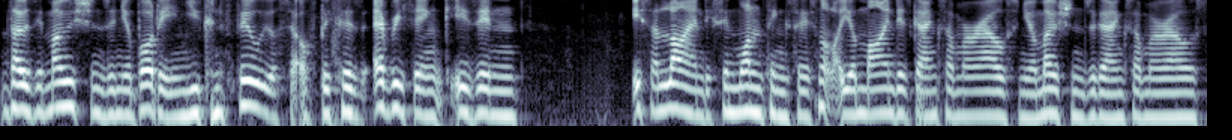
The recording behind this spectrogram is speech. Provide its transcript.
those emotions in your body and you can feel yourself because everything is in it's aligned it's in one thing. So it's not like your mind is going somewhere else and your emotions are going somewhere else.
